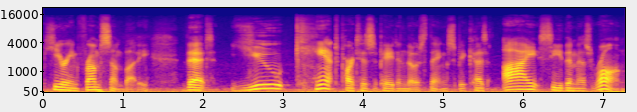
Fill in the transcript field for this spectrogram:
hearing from somebody, that you can't participate in those things because I see them as wrong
